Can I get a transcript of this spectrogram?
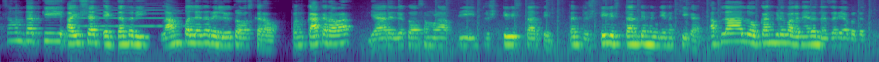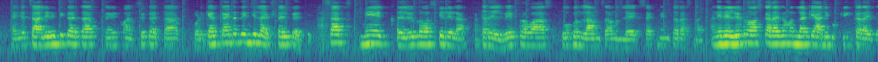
असं म्हणतात की आयुष्यात एकदा तरी लांब पल्ल्याचा रेल्वे प्रवास करावा. पण का करावा? या रेल्वे प्रवासामुळे आपली दृष्टी विस्तारते. तर दृष्टी विस्तारते म्हणजे नक्की काय? आपला लोकांकडे बघण्याचा नजरिया बदलतो त्यांच्या चालीरीती करतात नवीन माणसं करतात थोडक्यात काय तर त्यांची लाईफस्टाईल करते असाच मी एक रेल्वे प्रवास केलेला. आता रेल्वे प्रवास तो पण लांबचा म्हणलं एक्साइटमेंट तर असणार. आणि रेल्वे प्रवास करायचा म्हणला की आधी बुकिंग करायचं.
